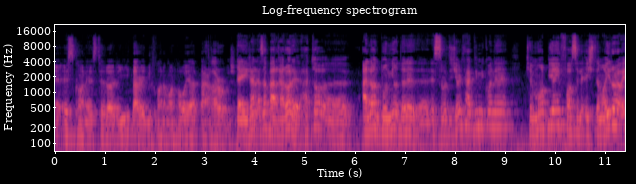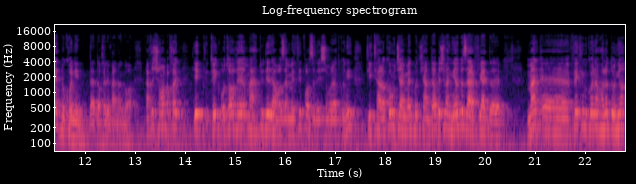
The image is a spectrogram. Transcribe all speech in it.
اسکان اضطراری برای بی خانمان ها باید برقرار باشه دقیقا اصلا برقراره. حتی الان دنیا داره استراتژی رو تدوین می‌کنه که ما بیایم فاصله اجتماعی رو رعایت بکنیم در داخل پناهگاه. وقتی شما بخواید یک تو یک اتاق محدود 12 متری فاصله اجتماعی رعایت کنید یک تراکم جمعیت باید کمتر بشه و نیاز به ظرفیت داره. من فکر می‌کنم حالا دنیا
